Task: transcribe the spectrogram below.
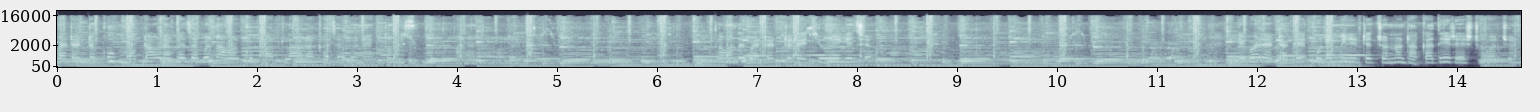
ব্যাটারটা খুব মোটাও রাখা যাবে না, আবার খুব পাতলাও রাখা যাবে না, একদম স্মুথ বানাতে হবে। তো আমাদের ব্যাটারটা রেডি হয়ে গেছে। এবার এটাকে কুড়ি মিনিটের জন্য ঢাকা দিয়ে রেস্ট হওয়ার জন্য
